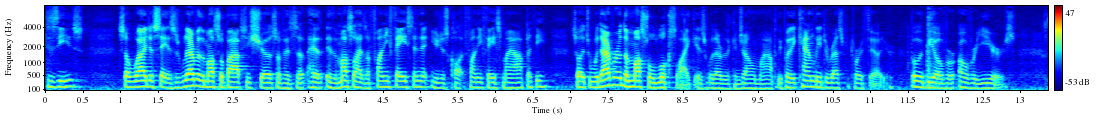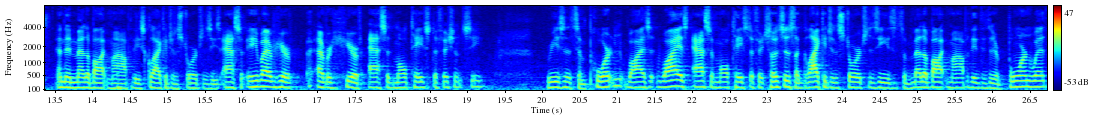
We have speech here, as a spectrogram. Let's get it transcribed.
disease. So what I just say is, whatever the muscle biopsy shows, so if, a, if, the muscle has a funny face in it, you just call it funny face myopathy. So it's whatever the muscle looks like is whatever the congenital myopathy, but it can lead to respiratory failure, but it would be over, over years. And then metabolic myopathies, glycogen storage disease, acid. Anybody ever hear, ever hear of acid maltase deficiency? Reason it's important. Why is, it, why is acid maltase deficient? So it's just a glycogen storage disease. It's a metabolic myopathy that they're born with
